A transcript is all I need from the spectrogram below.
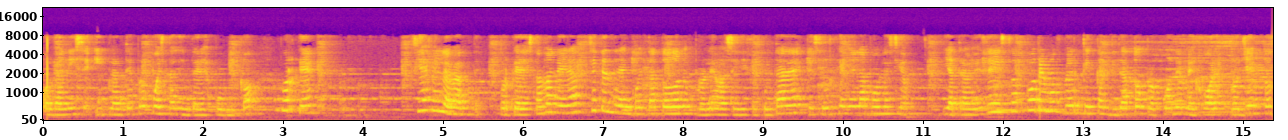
organice y plantee propuestas de interés público? ¿Por qué? Sí es relevante, porque de esta manera se tendrá en cuenta todos los problemas y dificultades que surgen en la población y a través de esto podremos ver qué candidato propone mejores proyectos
